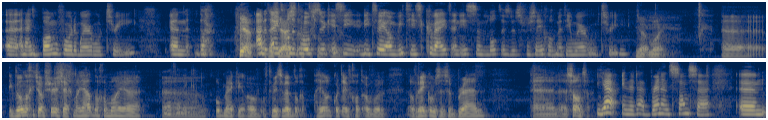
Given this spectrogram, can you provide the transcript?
Eh, en hij is bang voor de Werewood Tree. En dan, ja, aan het dus eind van het hoofdstuk is hij die twee ambities kwijt. En is zijn lot is dus verzegeld met die Werewood Tree. Ja, mooi. Ik wil nog iets over Cersei zeggen, maar je had nog een mooie opmerking over... Of tenminste, we hebben het nog heel kort even gehad over de overeenkomst tussen Bran en eh, Sansa. Ja, inderdaad. Bran en Sansa. Ehm,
